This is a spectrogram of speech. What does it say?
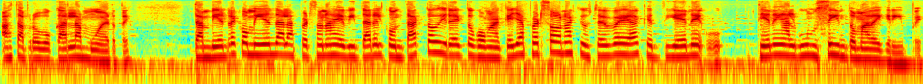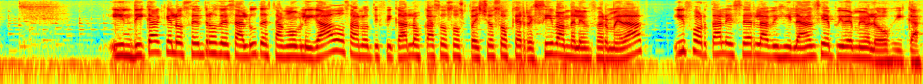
hasta provocar la muerte. También recomienda a las personas evitar el contacto directo con aquellas personas que usted vea que tiene, tienen algún síntoma de gripe. Indica que los centros de salud están obligados a notificar los casos sospechosos que reciban de la enfermedad y fortalecer la vigilancia epidemiológica.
